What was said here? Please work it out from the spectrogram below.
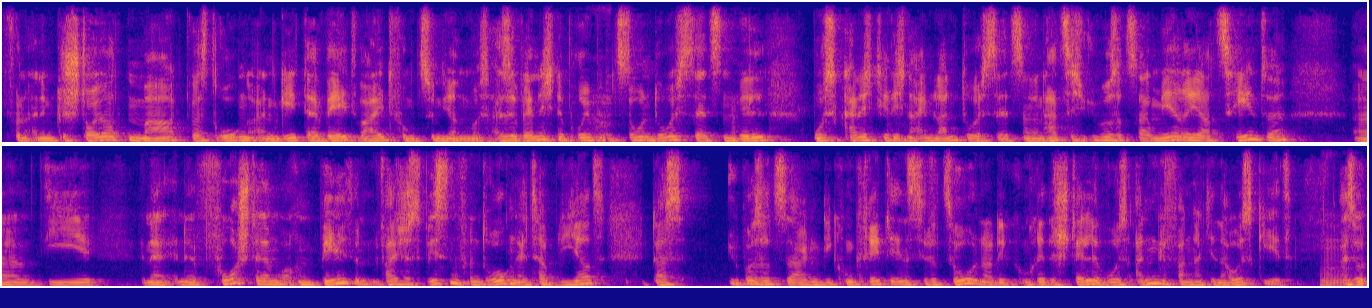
von einem gesteuerten Markt, was Drogen angeht, der weltweit funktionieren muss. Also wenn ich eine Prohibition durchsetzen will, muss, kann ich die nicht in einem Land durchsetzen. Und dann hat sich über sozusagen mehrere Jahrzehnte die eine, eine Vorstellung, auch ein Bild und ein falsches Wissen von Drogen etabliert, das über sozusagen die konkrete Institution oder die konkrete Stelle, wo es angefangen hat, hinausgeht. Mhm. Also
